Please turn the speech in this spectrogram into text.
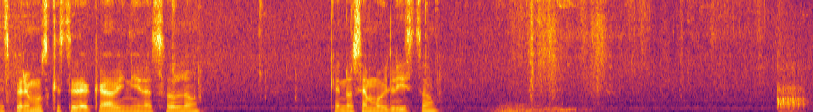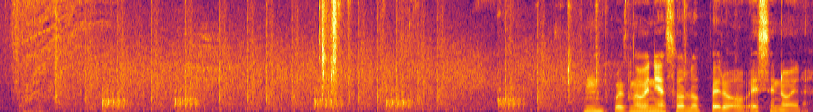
Esperemos que este de acá viniera solo. Que no sea muy listo. Mm, Pues no venía solo, pero ese no era.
